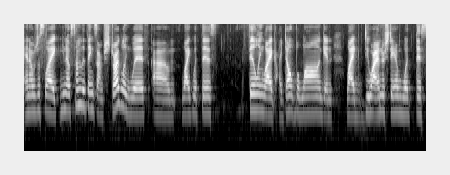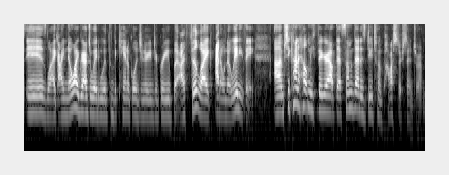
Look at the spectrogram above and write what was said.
And I was just like, you know, some of the things I'm struggling with, um, like with this feeling like I don't belong and like, do I understand what this is? Like, I know I graduated with a mechanical engineering degree, but I feel like I don't know anything. Um, she kind of helped me figure out that some of that is due to imposter syndrome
